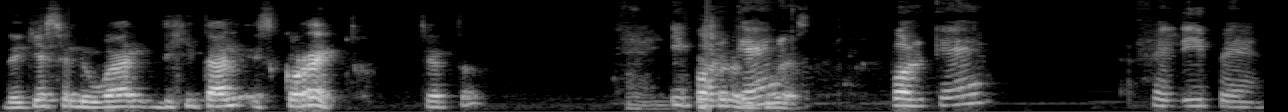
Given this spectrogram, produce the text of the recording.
de que ese lugar digital es correcto, ¿cierto? ¿Y por qué? ¿Por qué, Felipe,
